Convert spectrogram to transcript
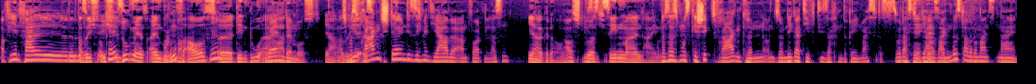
auf jeden Fall. Also ich, okay. ich suche mir jetzt einen Beruf aus, Ja. äh, den du erraten Random. musst. Ja, ich also muss hier Fragen stellen, die sich mit Ja beantworten lassen. ja genau. Du hast zehnmal Nein. Und das heißt, ich muss geschickt fragen können und so negativ die Sachen drehen, weißt du, das ist so, dass du Ja sagen musst, aber du meinst Nein.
